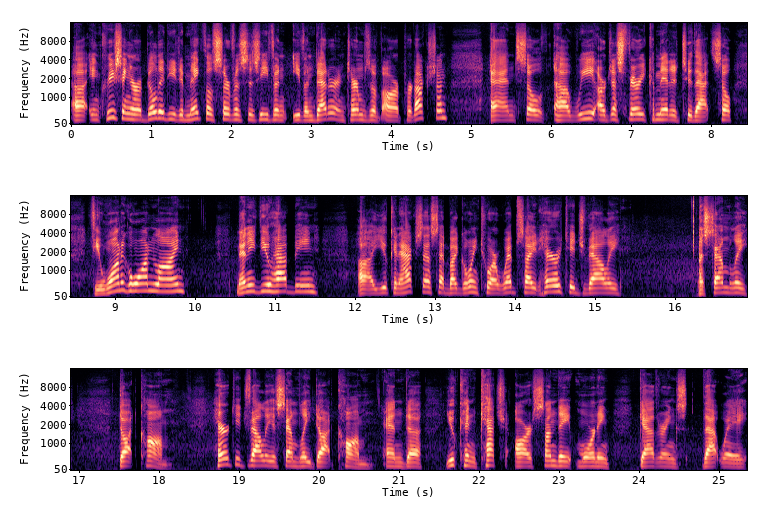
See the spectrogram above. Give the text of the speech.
uh, increasing our ability to make those services even even better in terms of our production. And so uh, we are just very committed to that. So if you want to go online many of you have been uh, you can access that by going to our website heritagevalley.assembly.com heritagevalley.assembly.com and uh, you can catch our Sunday morning gatherings that way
